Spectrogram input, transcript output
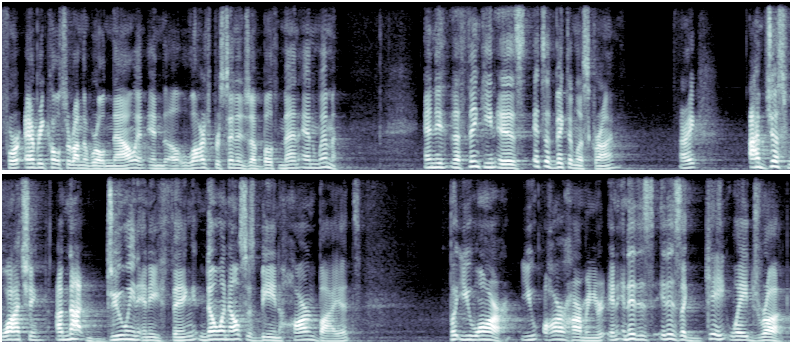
for every culture around the world now, and, and a large percentage of both men and women. And the, the thinking is it's a victimless crime, all right? I'm just watching. I'm not doing anything. No one else is being harmed by it. But you are. You are harming your, and, and it, is, it is a gateway drug.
